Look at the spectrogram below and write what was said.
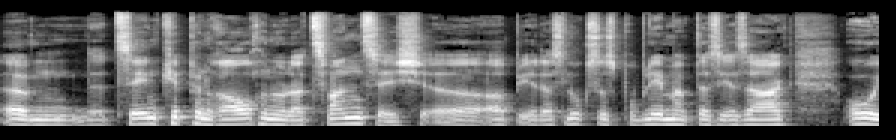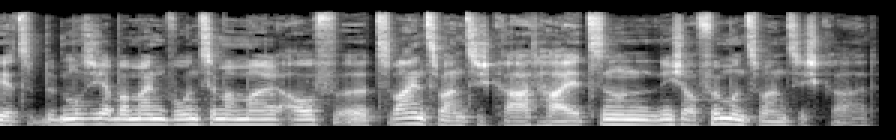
ähm, 10 Kippen rauchen oder 20, äh, ob ihr das Luxusproblem habt, dass ihr sagt, oh, jetzt muss ich aber mein Wohnzimmer mal auf äh, 22 Grad heizen und nicht auf 25 Grad.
